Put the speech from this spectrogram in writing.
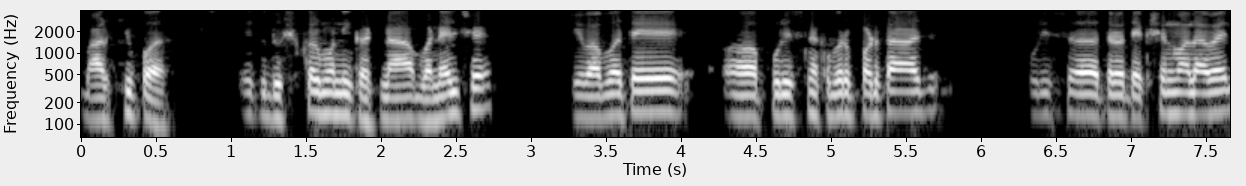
બાળકી પર એક દુષ્કર્મની ઘટના બનેલ છે. જે બાબતે પોલીસને ખબર પડતા જ પોલીસ તરત એક્શનમાં લાવેલ.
